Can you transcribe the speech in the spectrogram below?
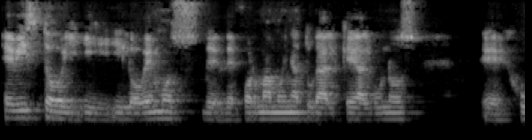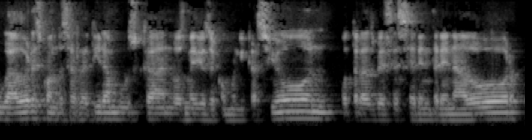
he visto y, lo vemos de, forma muy natural que algunos eh, jugadores cuando se retiran buscan los medios de comunicación, otras veces ser entrenador,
